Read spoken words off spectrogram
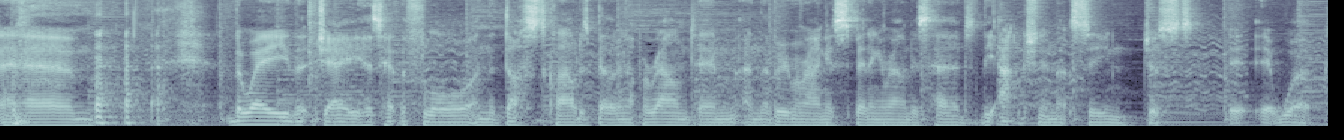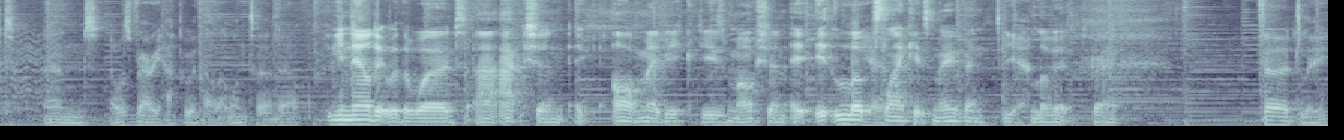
Um, the way that Jay has hit the floor and the dust cloud is billowing up around him and the boomerang is spinning around his head, the action in that scene just it, it worked, and I was very happy with how that one turned out. You nailed it with the word uh, action, it, or maybe you could use motion. It, it looks Yeah. like it's moving. Yeah. love it. Great. Thirdly,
